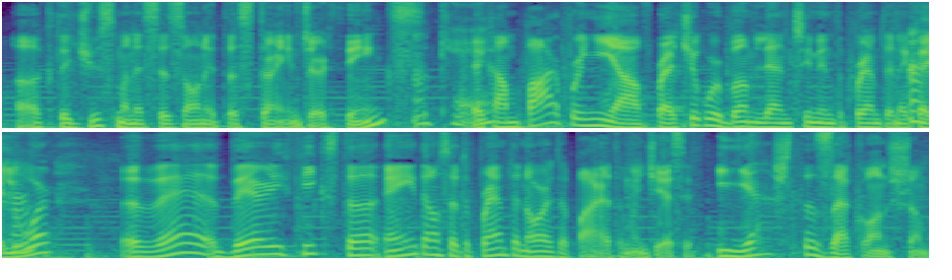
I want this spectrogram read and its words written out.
uh, këtë gjysmën e sezonit të Stranger Things. Okay. E kam parë për një javë, pra që kur bëmë lançimin të premten e kaluar, uh -huh dhe deri fiks të enjten ose të premten në orët e para të mëngjesit. I jashtëzakonshëm.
